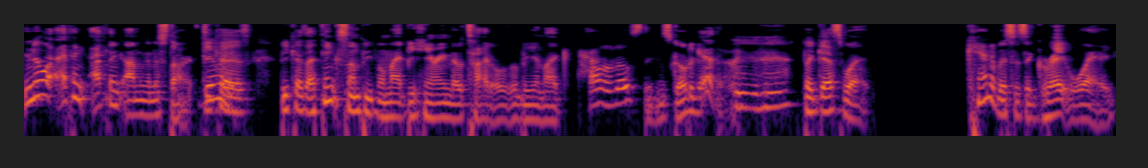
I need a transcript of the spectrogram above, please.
You know what? I think I think I'm gonna start Do it. Because I think some people might be hearing those titles and being like, "How do those things go together?" Mm-hmm. But guess what? Cannabis is a great way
